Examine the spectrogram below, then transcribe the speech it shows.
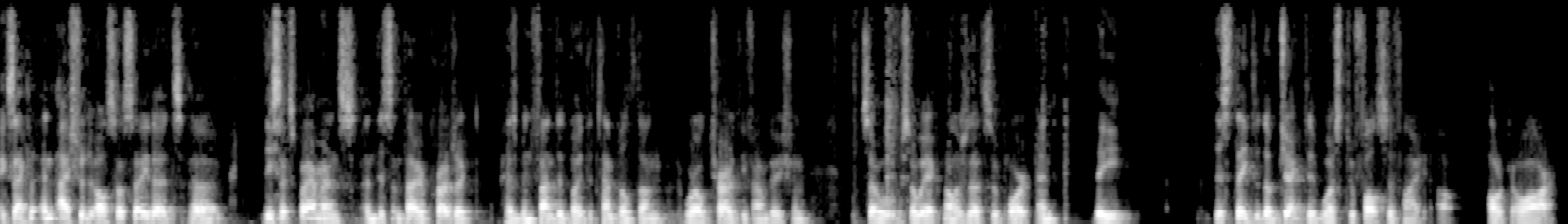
Exactly, and I should also say that uh, these experiments and this entire project has been funded by the Templeton World Charity Foundation. So, so we acknowledge that support. And the the stated objective was to falsify OR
